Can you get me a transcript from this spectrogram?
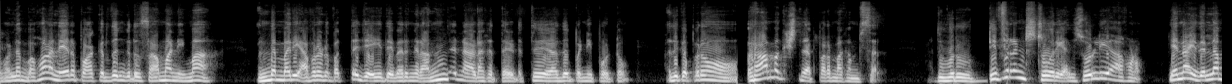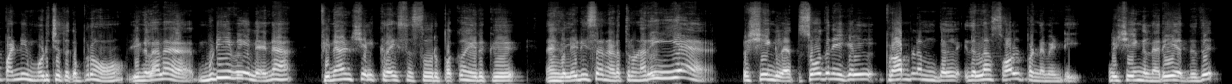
அவளை பகவானை நேர பாக்குறதுங்கிறது சாமானியமா? அந்த மாதிரி அவரோட பக்த ஜெயதேவருங்கிற அந்த நாடகத்தை எடுத்து அது பண்ணி போட்டோம். அதுக்கப்புறம் ராமகிருஷ்ண பரமஹம்சர். அது ஒரு டிஃப்ரெண்ட் ஸ்டோரி அது சொல்லி ஆகணும். ஏன்னா இதெல்லாம் பண்ணி முடிச்சதுக்கு அப்புறம் எங்களால முடியவே இல்லை. ஏன்னா பினான்சியல் கிரைசஸ் ஒரு பக்கம் இருக்கு. நாங்கள் லேடிஸா நடத்துறோம். நிறைய விஷயங்களை சோதனைகள் ப்ராப்ளம்கள் இதெல்லாம் சால்வ் பண்ண வேண்டிய விஷயங்கள் நிறைய இருந்தது.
